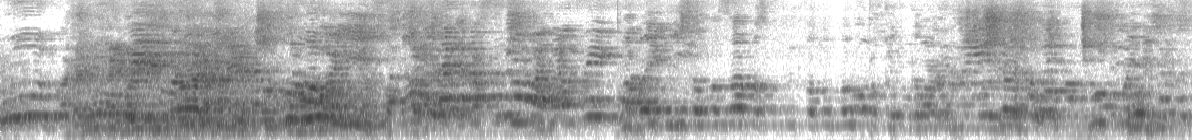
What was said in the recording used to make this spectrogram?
Будь! А чому чому ви ви їх знаєте? Чому ви їх Оце голосування, Вы виклик! боитесь глаза посмотреть потом народу, который защищает. Чего вы боитесь?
